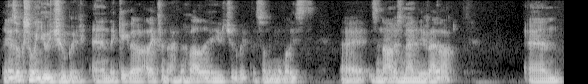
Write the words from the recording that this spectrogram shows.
Er is ook zo'n YouTuber en ik kijk daar, ik vind dat een YouTuber, dat is zo'n minimalist. Uh, zijn naam is Mandy Vella. En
